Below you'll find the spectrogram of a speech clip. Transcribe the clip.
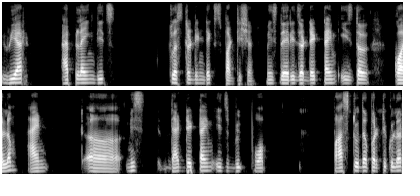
we are applying this clustered index partition. Means there is a date time is the column and uh, that date time is passed to the particular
